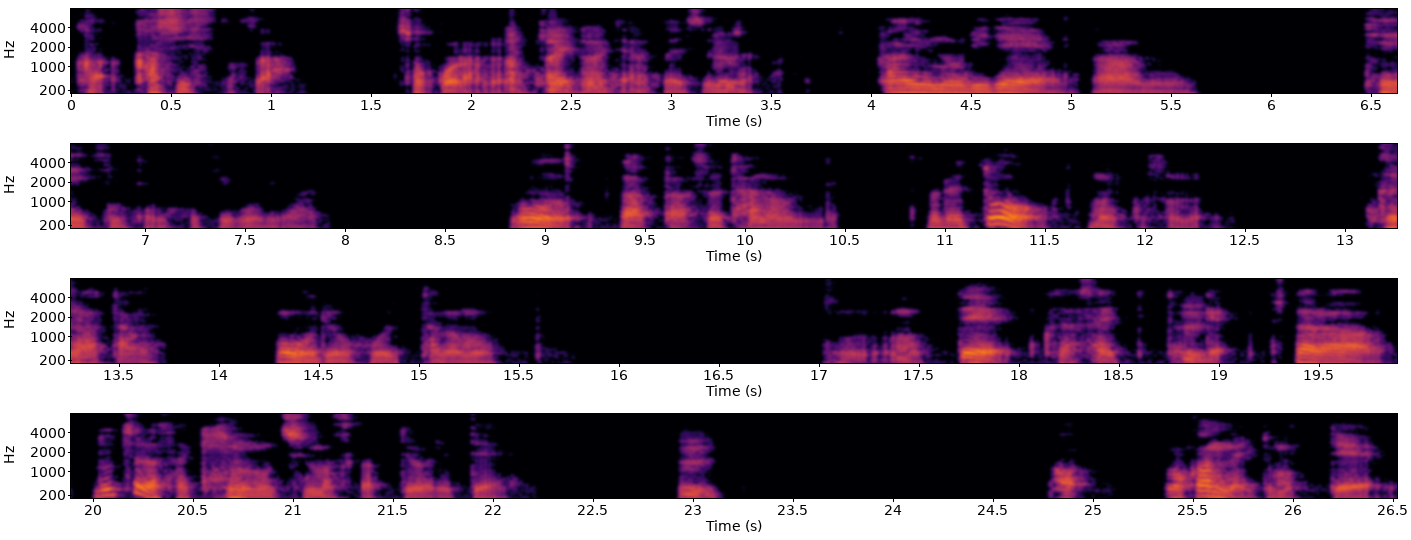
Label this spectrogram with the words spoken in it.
カ、カシスとさ、ショコラのケーキみたいなのあったりするじゃん。ああいうノリで、あの、ケーキみたいなかき氷がある。を、だったらそれ頼んで。それと、もう一個その、グラタンを両方頼もうって、うん思って、くださいって言ったわけ。そしたら、どちら先にお持ちしますかって言われて、うん。あ、わかんないと思って、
